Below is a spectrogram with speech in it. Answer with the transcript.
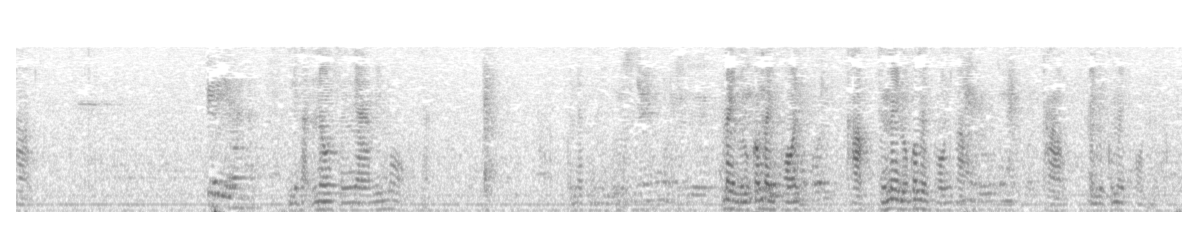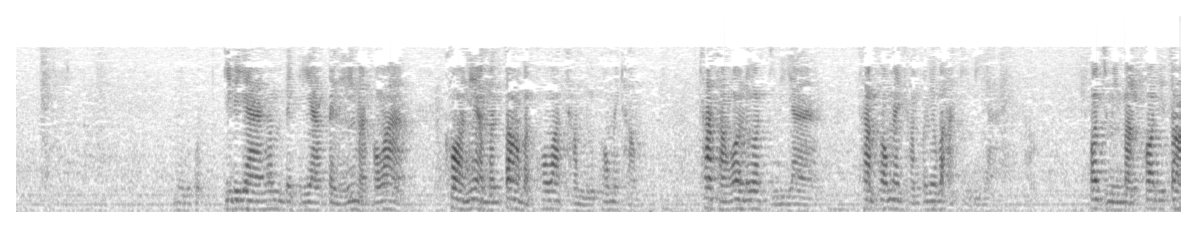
ครับกิริยาหรือโนสัญญาวิโมกนไม่รู้ก็ไม่พ้น ครับ ถึงไม่รู้ก็ไม่พ้นครับ ครับไม่รู้ก็ไม่พ้นครับไม่รู้ กิริยาครับมันเป็นกิริยาเป็นอย่างนี้หมายเพราะว่า ข้อเนี้ยมันต้องแบบเพราะว่าทำหรือเพราะไม่ทำถ้าทำก็เรียกว่ากิริยา ถ้าเพราะไม่ทำก็เรียกว่าอากิริยาเพราะจะมีบางข้อที่ต้อง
